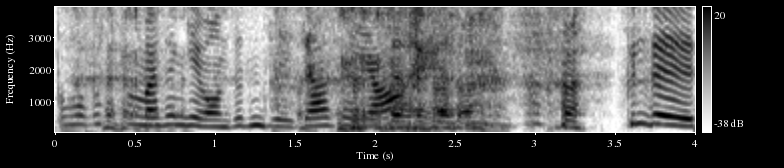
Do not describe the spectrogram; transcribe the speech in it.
또 하고 싶은 말 생기면 언제든지 얘기하세요. 근데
